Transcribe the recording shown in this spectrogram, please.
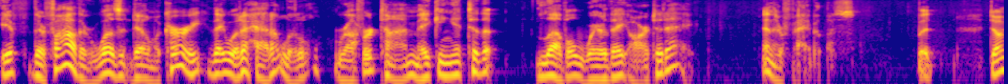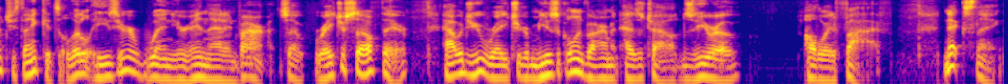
If their father wasn't Del McCoury, they would have had a little rougher time making it to the level where they are today. And they're fabulous. But don't you think it's a little easier when you're in that environment? So rate yourself there. How would you rate your musical environment as a child? Zero all the way to five. Next thing,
